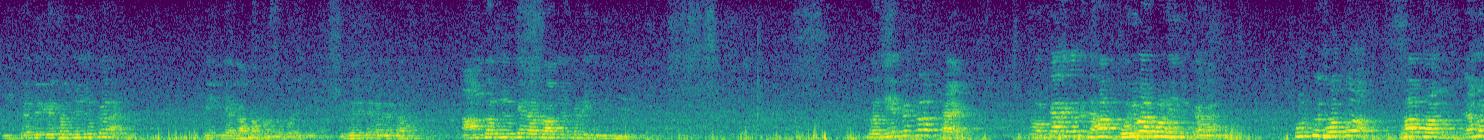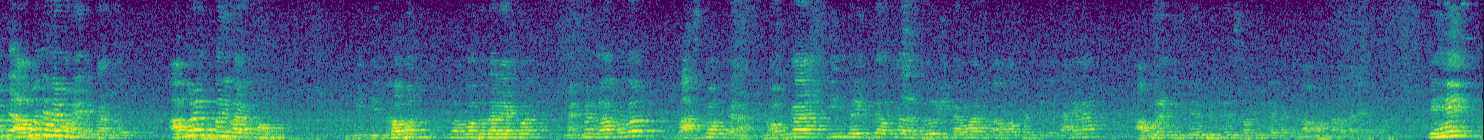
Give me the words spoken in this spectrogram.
चंद्रिकेश्वर ने नुका ना इनके गाफा बंद कर दिया इधर से कहता आम तो नुके ना तो आपने कड़ी नहीं तो ये तो क्या फैक्ट सरकार के जहाँ परिवार को नहीं दिखा ना उनको सब तो सावधान नमस्ते अब जहाँ होने देखा तो अवरत परिवार को हम विधवावन বন্ধুদের একবার ম্যাটমেন্ট না করো বাস্তব কেনা নৌকা তিন ধরিতে অঙ্কা দৌড়ি ব্যবহার পাওয়া করতে দেখে না আবরণ ভিতরে ভিতরে সঠিক জায়গাতে ব্যবহার করা যায়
